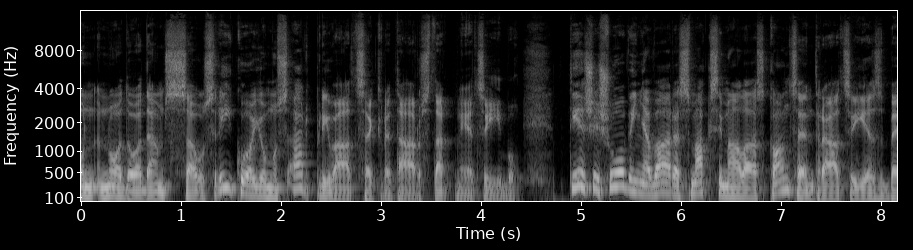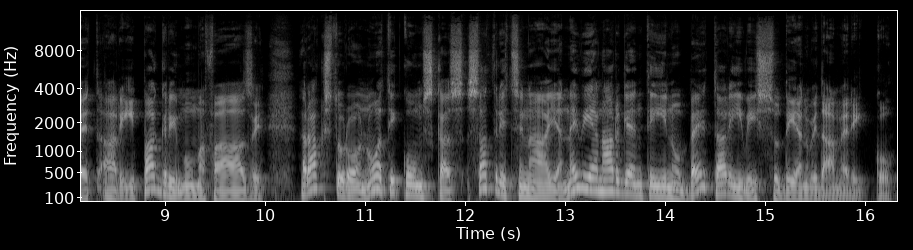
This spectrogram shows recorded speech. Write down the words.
un nododams savus rīkojumus ar privātu sekretāru starpniecību. Tieši šo viņa varas maksimālās koncentrācijas, bet arī pagrimuma fāzi raksturo notikums, kas satricināja nevienu Argentīnu, bet arī visu Dienvidameriku.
